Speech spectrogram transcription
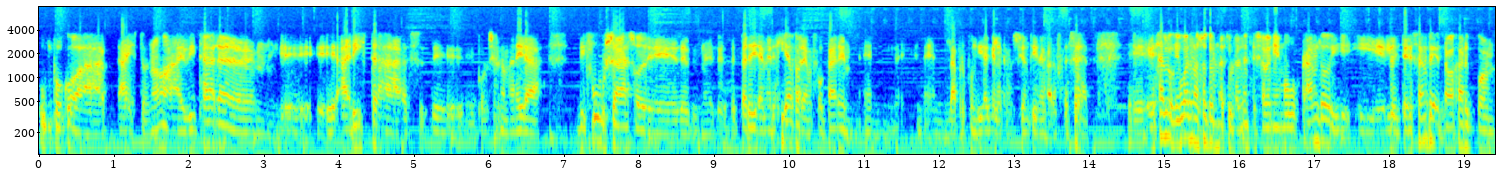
un poco a, esto, ¿no? A evitar eh, aristas, de, por decirlo de una manera, difusas o de, pérdida de energía para enfocar en, la profundidad que la canción tiene para ofrecer. Eh, es algo que igual nosotros naturalmente ya veníamos buscando y, lo interesante de trabajar con,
